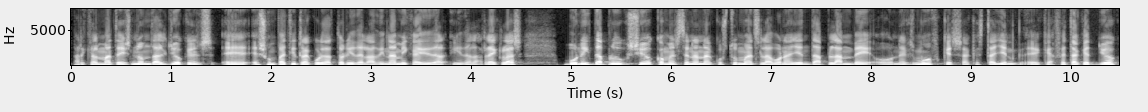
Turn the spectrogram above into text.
perquè el mateix nom del joc és, eh, és un petit recordatori de la dinàmica i de, i de les regles, bonic de producció, com ens tenen acostumats la bona gent de Plan B o Next Move, que és aquesta gent eh, que ha fet aquest joc,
